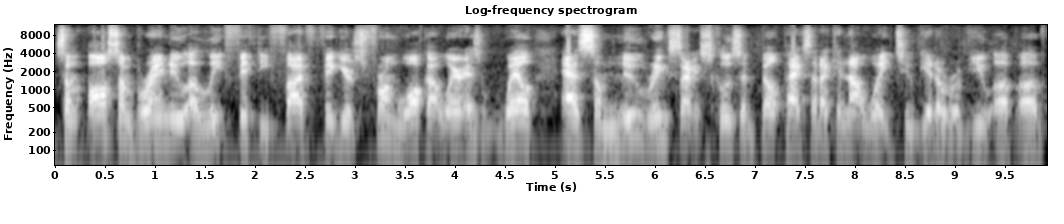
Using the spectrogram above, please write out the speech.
some awesome brand new Elite 55 figures from Walkout Wear, as well as some new ringside exclusive belt packs that I cannot wait to get a review up of.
